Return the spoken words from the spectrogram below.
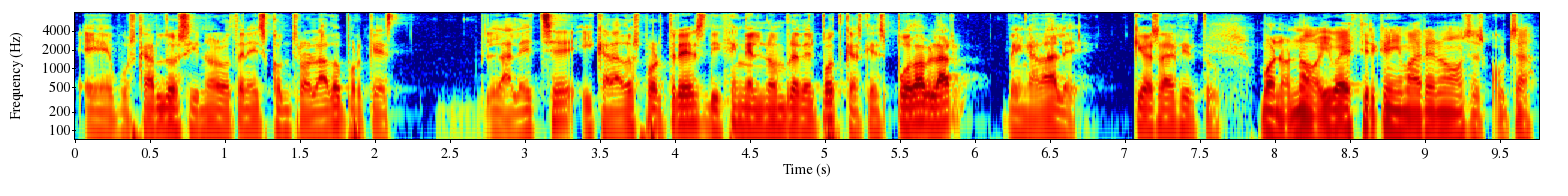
Eh, buscadlo si no lo tenéis controlado porque es la leche y cada dos por tres dicen el nombre del podcast, que es Puedo hablar. Venga, dale. ¿Qué vas a decir tú? Bueno, no, iba a decir que mi madre no nos escucha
